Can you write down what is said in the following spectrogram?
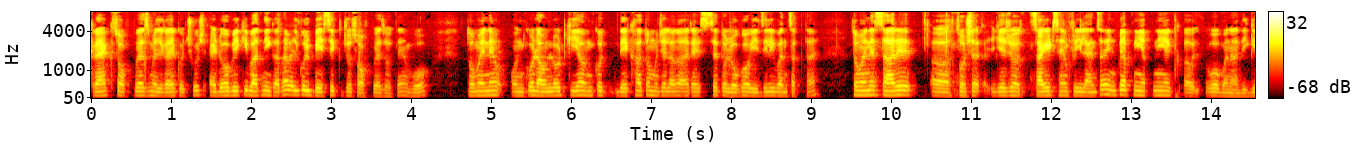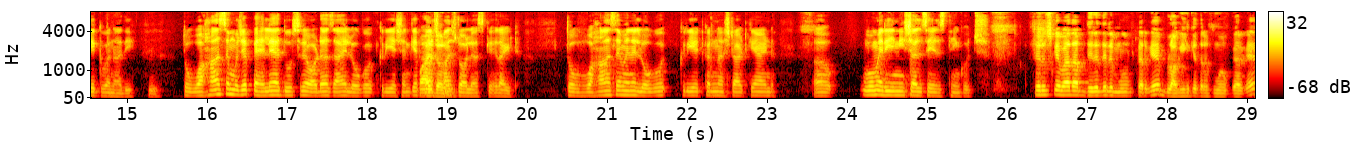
क्रैक सॉफ्टवेयर मिल गए कुछ कुछ एडोबी की बात नहीं कर रहा बिल्कुल बेसिक जो सॉफ्टवेयर होते हैं वो। तो मैंने उनको डाउनलोड किया उनको देखा तो मुझे लगा अरे इससे तो लोगो ईजिली बन सकता है। तो मैंने सारे सोशल ये जो साइट्स हैं फ्रीलांसर इन पे अपनी अपनी एक वो बना दी गिग बना दी। हम्म। तो वहाँ से मुझे पहले दूसरे ऑर्डर्स आए लोगो क्रिएशन के पाँच पाँच डॉलर्स के राइट तो वहाँ से मैंने लोगो क्रिएट करना स्टार्ट किया एंड वो मेरी इनिशियल सेल्स थी कुछ। फिर उसके बाद आप धीरे धीरे मूव कर गए ब्लॉगिंग की तरफ़ मूव कर गए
